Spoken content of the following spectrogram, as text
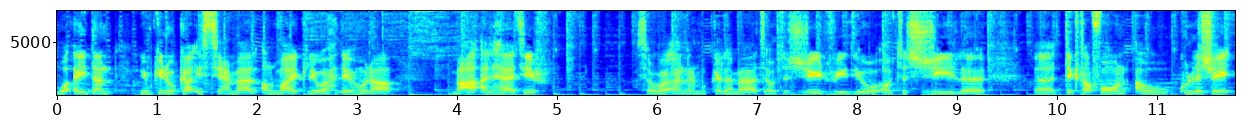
وأيضا يمكنك استعمال المايك لوحده هنا مع الهاتف سواء المكالمات أو تسجيل فيديو أو تسجيل ال dictaphone آه، أو كل شيء.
